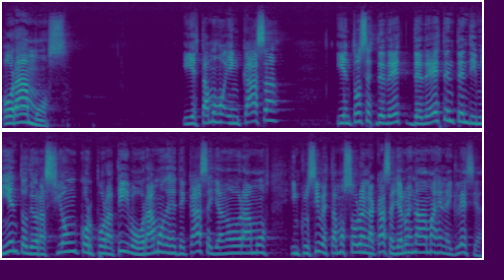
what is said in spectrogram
oramos y estamos en casa Y entonces desde, desde, este entendimiento de oración corporativa, oramos desde casa y ya no oramos, inclusive estamos solo en la casa, ya no es nada más en la iglesia,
